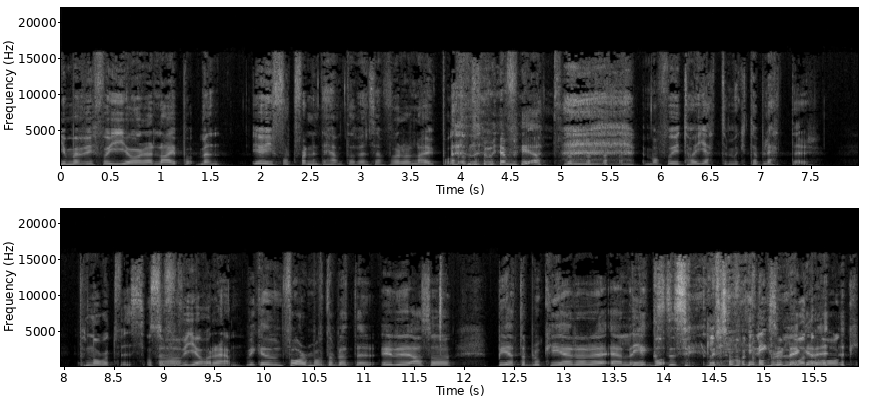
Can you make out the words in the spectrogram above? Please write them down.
Jo men vi får ju göra livepodd. Men jag har ju fortfarande inte hämtat mig sen förra livepodden. Nej, jag vet. Man får ju ta jättemycket tabletter. På något vis. Och så Ja. får vi göra en. Vilken form av tabletter? Är det alltså betablockerare eller ecstasy? Liksom, vad kommer du lägga dig? och.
